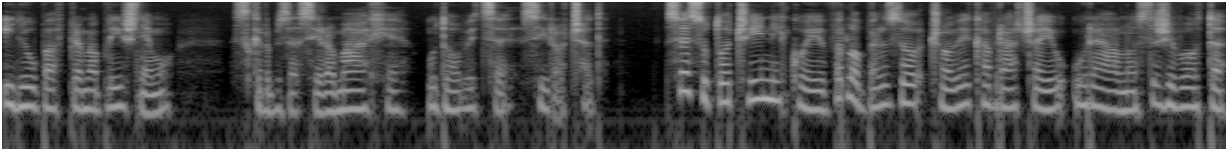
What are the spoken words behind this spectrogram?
i ljubav prema bližnjemu, skrb za siromahe, udovice, siročad. Sve su to čini koji vrlo brzo čovjeka vraćaju u realnost života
